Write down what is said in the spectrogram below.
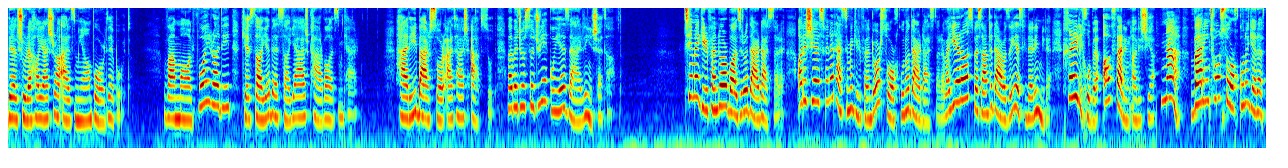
دلشوره هایش را از میان برده بود. و مالفوی را دید که سایه به سایهش پرواز می‌کرد. هری بر سرعتش افزود و به جستجوی گوی زرین شتافت. تیم گریفندور بازی رو در دست داره. آلیشیا اسپینت از تیم گریفندور سرخگون رو در دست داره و یه راست به سمت دروازه اسلیدرین میره. خیلی خوبه. آفرین آلیشیا نه ورینگتون سرخگون رو گرفت.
